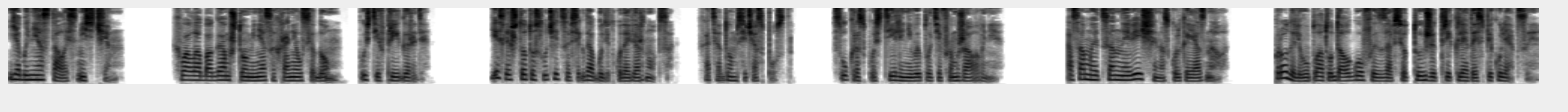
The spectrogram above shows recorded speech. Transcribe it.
Я бы не осталась ни с чем. Хвала богам, что у меня сохранился дом, пусть и в пригороде. Если что-то случится, всегда будет куда вернуться, хотя дом сейчас пуст. Слуг распустили, не выплатив им жалование. А самые ценные вещи, насколько я знала, продали в уплату долгов из-за все той же треклятой спекуляции.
